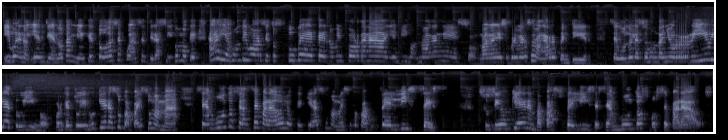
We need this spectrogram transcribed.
Y bueno, y entiendo también que todas se puedan sentir así como que, ay, es un divorcio, entonces tú vete, no me importa nada. Y es mi hijo, no hagan eso, no hagan eso. Primero se van a arrepentir. Segundo, le haces un daño horrible a tu hijo, porque tu hijo quiere a su papá y su mamá, sean juntos, sean separados, lo que quiera su mamá y su papá, felices. Sus hijos quieren papás felices, sean juntos o separados.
